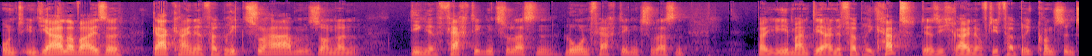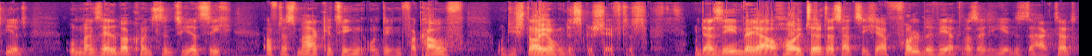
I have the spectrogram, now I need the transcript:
und idealerweise gar keine Fabrik zu haben, sondern Dinge fertigen zu lassen, Lohn fertigen zu lassen. Bei jemand, der eine Fabrik hat, der sich rein auf die Fabrik konzentriert und man selber konzentriert sich auf das Marketing und den Verkauf und die Steuerung des Geschäftes. Und da sehen wir ja auch heute, das hat sich ja voll bewährt, was er hier gesagt hat,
